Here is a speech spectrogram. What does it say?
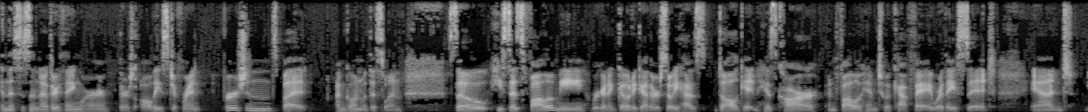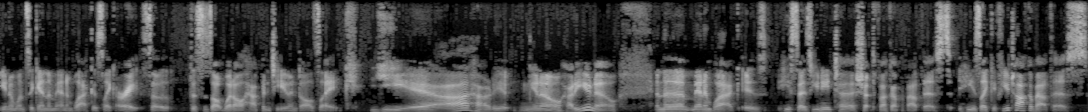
and this is another thing where there's all these different versions, but I'm going with this one. So he says, Follow me. We're going to go together. So he has Dahl get in his car and follow him to a cafe where they sit. And, you know, once again, the man in black is like, All right, so this is all, what all happened to you. And Dahl's like, Yeah, how do you, you know, how do you know? And the man in black is, he says, You need to shut the fuck up about this. He's like, If you talk about this,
